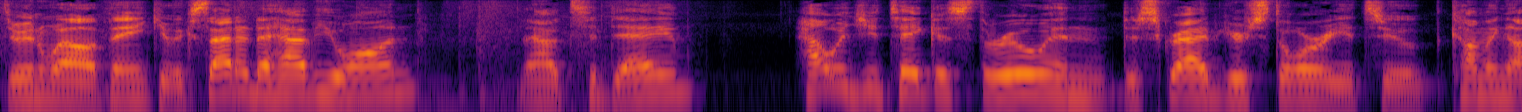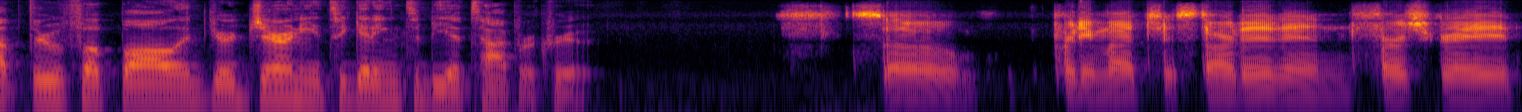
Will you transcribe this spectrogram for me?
Doing well, thank you. Excited to have you on. Now, today, how would you take us through and describe your story to coming up through football and your journey to getting to be a top recruit? So, pretty much it started in first grade.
